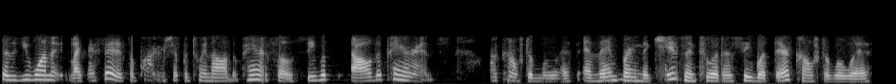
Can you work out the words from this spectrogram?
because you want to like i said it's a partnership between all the parents so see what all the parents are comfortable with and then bring the kids into it and see what they're comfortable with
